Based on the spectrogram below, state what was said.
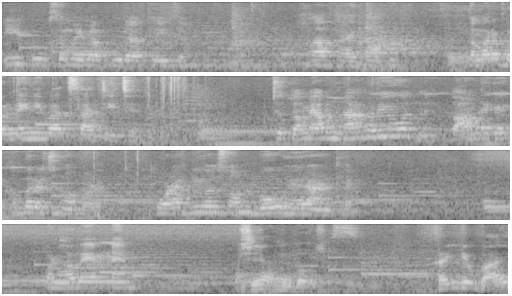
એ ટૂંક સમયમાં પૂરા થઈ જાય. હા ભાઈ ભાભી તમારા બંનેની વાત સાચી છે. જો તમે આવું ના કર્યું હોત ને તો અમને કંઈ ખબર જ ન પડે. થોડાક દિવસ તો અમે બહુ હેરાન થયા. પણ હવે એમને હું કહું છું. થેન્ક યુ ભાઈ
